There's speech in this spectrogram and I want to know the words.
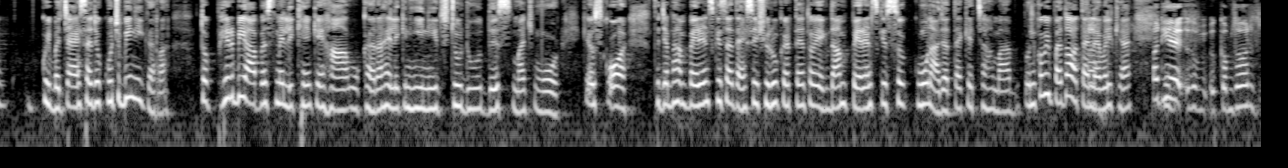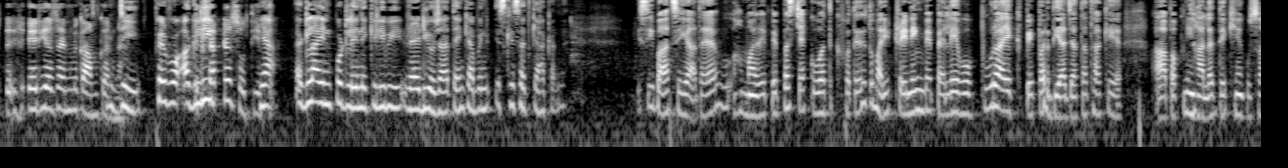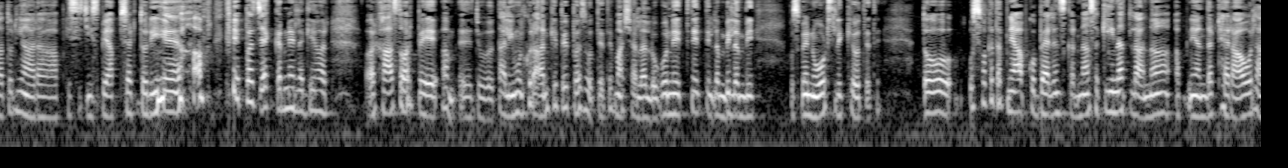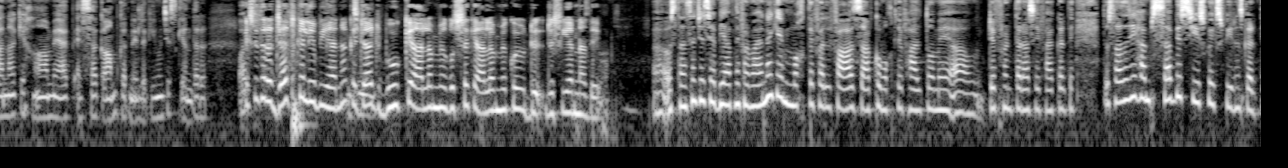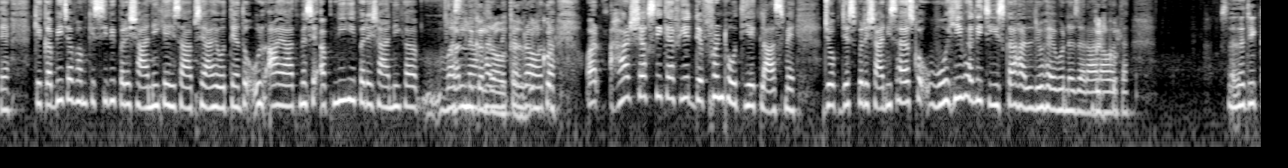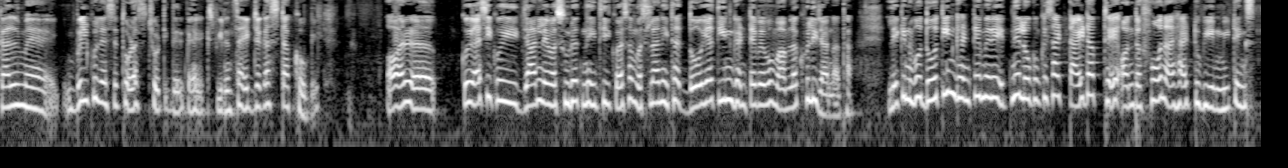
کوئی بچہ ایسا جو کچھ بھی نہیں کر رہا تو پھر بھی آپ اس میں لکھیں کہ ہاں وہ کر رہا ہے لیکن he needs to do this much more کہ اس کو اور۔ تو جب ہم پیرنٹس کے ساتھ ایسے شروع کرتے ہیں تو ایک دم پیرنٹس کے سکون آ جاتا ہے کہ اچھا ہم ان کو بھی پتا ہوتا ہے لیول کیا ہے۔ اور یہ کمزور ایریاز ان میں کام کرنا۔ جی پھر وہ اگلی ہوتی ہے۔ اگلا ان پٹ لینے کے لیے بھی ریڈی ہو جاتے ہیں کہ اب اس کے ساتھ کیا کرنا ہے۔ اسی بات سے یاد ہے ہمارے پیپرز چیک ہوتے تھے تو ہماری ٹریننگ میں پہلے وہ پورا ایک پیپر دیا جاتا تھا کہ آپ اپنی حالت دیکھیں، غصہ تو نہیں آ رہا، آپ کسی چیز پہ اپ سیٹ تو نہیں ہے آپ پیپر چیک کرنے لگے اور اور خاص طور پہ جو تعلیم القرآن کے پیپرز ہوتے تھے ماشاء اللہ لوگوں نے اتنی اتنی لمبی لمبی اس میں نوٹس لکھے ہوتے تھے۔ تو اس وقت اپنے آپ کو بیلنس کرنا سکینت لانا اپنے اندر ٹھہراؤ لانا کہ ہاں میں ایسا کام کرنے لگی ہوں جس کے اندر اور اسی طرح جج کے لیے بھی ہے نا کہ جی۔ جج بھوک کے عالم میں غصے کے عالم میں کوئی ڈسیزن نہ دے۔ استاذہ جیسے ابھی آپ نے فرمایا نا کہ مختلف الفاظ آپ کو مختلف حالتوں میں ڈفرنٹ طرح سے افیکٹ کرتے ہیں۔ تو استاذہ جی ہم سب اس چیز کو ایکسپیرینس کرتے ہیں کہ کبھی جب ہم کسی بھی پریشانی کے حساب سے آئے ہوتے ہیں تو ان آیات میں سے اپنی ہی پریشانی کا حل نکل رہا ہوتا ہے۔ اور ہر شخص کی کیفیت ڈفرنٹ ہوتی ہے کلاس میں۔ جو جس پریشانی سے آئے اس کو وہی والی چیز کا حل جو ہے وہ نظر آ رہا ہوتا ہے۔ سر جی کل میں بالکل ایسے تھوڑا سا چھوٹی دیر کا ایکسپیرینس تھا ایک جگہ اسٹک ہو گئی۔ اور کوئی ایسی کوئی جان لیوا صورت نہیں تھی، کوئی ایسا مسئلہ نہیں تھا، دو یا تین گھنٹے میں وہ معاملہ کھل ہی جانا تھا۔ لیکن وہ دو تین گھنٹے میرے اتنے لوگوں کے ساتھ ٹائڈ اپ تھے on the phone I had to be in meetings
